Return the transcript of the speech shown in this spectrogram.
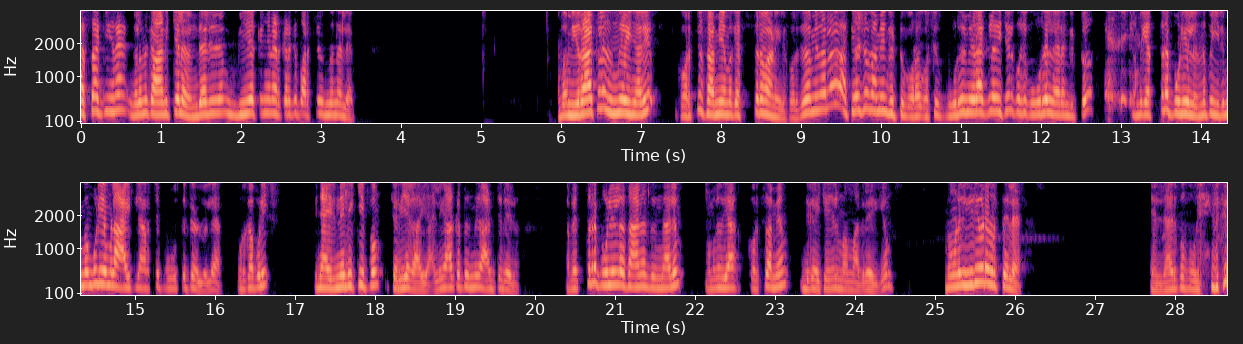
രസാക്കി ഇങ്ങനെ നിങ്ങളൊന്ന് കാണിക്കല്ലോ. എന്തായാലും ബി ഒക്കെ ഇങ്ങനെ ഇടക്കിടക്ക് പറിച്ച് തിന്നണല്ലേ? അപ്പൊ മിറാക്കിൾ നിന്ന് കഴിഞ്ഞാൽ കുറച്ച് സമയം നമുക്ക് എത്ര വേണമെങ്കിലും. കുറച്ച് സമയം പറഞ്ഞാൽ അത്യാവശ്യം സമയം കിട്ടും. കുറെ കുറച്ച് കൂടുതൽ മിറാക്കിൾ കഴിച്ചാൽ കുറച്ച് കൂടുതൽ നേരം കിട്ടും. നമുക്ക് എത്ര പുളിയുള്ളൂ. ഇന്നിപ്പോ ഇരുമ്പൻ പുളി നമ്മൾ ആയിട്ടില്ല. അരച്ച് പൂത്തിട്ടേ ഉള്ളൂ അല്ലേ കുറുക്കാപ്പുളി പിന്നെ അരിനെല്ലിക്ക് ഇപ്പം ചെറിയ കായ. അല്ലെങ്കിൽ ആക്കെ തിന്ന് കാണിച്ചിട്ടായിരുന്നു അപ്പൊ എത്ര പുളിയുള്ള സാധനം തിന്നാലും നമുക്ക് കുറച്ച് സമയം ഇത് കഴിച്ചു കഴിഞ്ഞാൽ മ- മധുരമായിരിക്കും. നമ്മൾ വീഡിയോയുടെ നിർത്തല്ലേ എല്ലാരും ഇപ്പൊ പുളി ഇതൊക്കെ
